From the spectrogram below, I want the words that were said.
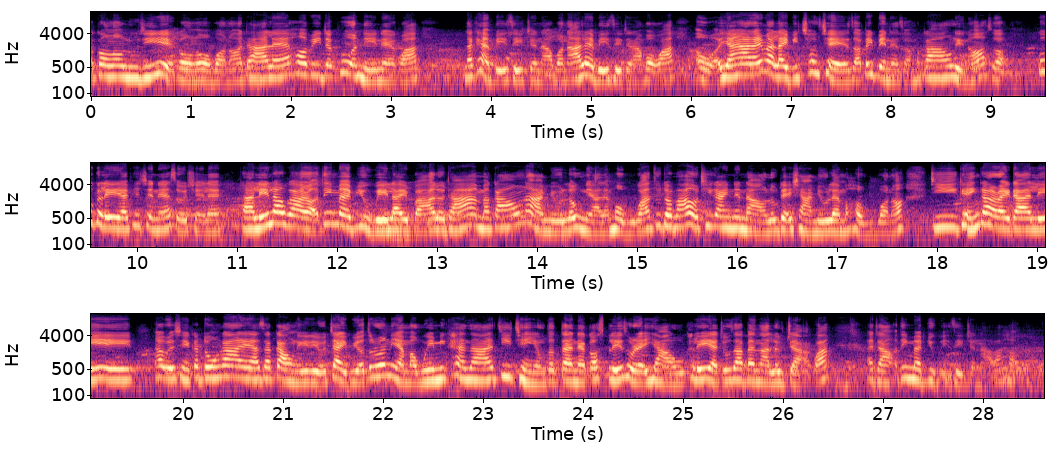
အကုန်လုံးလူကြီးတွေအကုန်လုံးပေါ့နော်ဒါကလည်း hobby တစ်ခုအနေနဲ့ကွာလက်ခံပေးစေချင်တာပေါ့နားလည်ပေးစေချင်တာပေါ့ကွာဟိုအရာရာတိုင်းမှာလိုက်ပြီးချုပ်ချယ်ဆိုတော့ပိတ်ပင်နေဆိုတော့မကောင်းလေနော်ဆိုတော့ ကိုယ်ကလေးရဖြစ်ချင်နေဆိုရှင်လဲဒါလေးလောက်ကတော့အတိမတ်ပြုတ်ပေးလိုက်ပါလို့ဒါကမကောင်းတာမျိုးလုပ်နေရလည်းမဟုတ်ဘူးကွာသူတစ်ပားကိုထိခိုက်နေတာအောင်လုပ်တဲ့အရာမျိုးလည်းမဟုတ်ဘူးပေါ့နော်ဒီ game character လေးနောက်ပြီးရှင်ကတွန်းကားရဇက်ကောင်လေးတွေကိုကြိုက်ပြီးတော့သူတို့နေရာမှာဝင်ပြီးခံစားကြည့်ချင်ရုံတက်တက်နဲ့ cosplay ဆိုတဲ့အရာကိုကလေးရစူးစမ်းပန်းစားလုပ်ကြကွာအဲကြောင့်အတိမတ်ပြုတ်ပေးစေချင်တာပါဟုတ်အဲ့အဲ့ရဒီ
